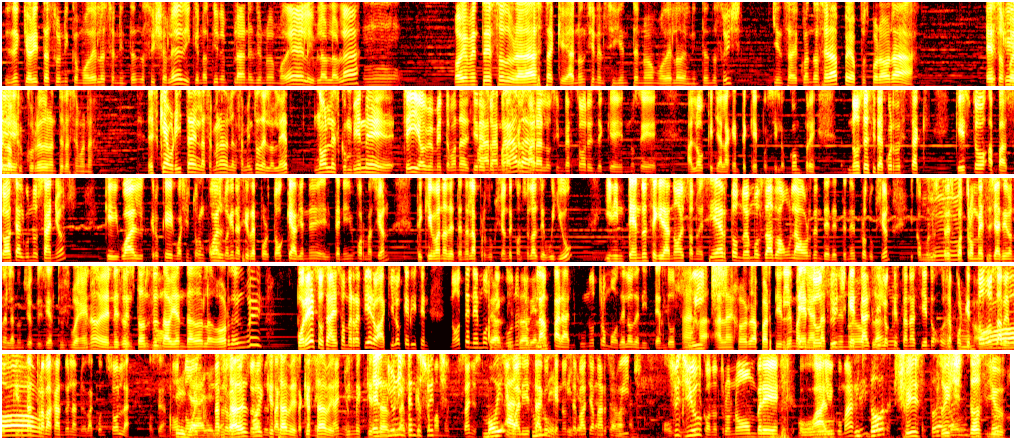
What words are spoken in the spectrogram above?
dicen que ahorita su único modelo es el Nintendo Switch OLED y que no tienen planes de un nuevo modelo y bla bla bla. Mm, Obviamente eso durará hasta que anuncien el siguiente nuevo modelo del Nintendo Switch. Quién sabe cuándo será, pero pues por ahora Es eso fue lo que- que ocurrió durante la semana. es que ahorita en la semana de lanzamiento del OLED no les conviene. Sí, obviamente van a decir Para eso para nada. calmar a los inversores de que no se aloquen y a la gente que pues sí lo compre. No sé si te acuerdas, Isaac, que esto pasó hace algunos años, que igual creo que Washington ¿Con Post cuál? o alguien así reportó que habían eh, tenido información de que iban a detener la producción de consolas de Wii U. Y Nintendo enseguida, no, eso no es cierto, no hemos dado aún la orden de detener producción. Y como los 3, Mm. 4 meses ya dieron el anuncio oficial. Pues bueno, Entonces, en ese pues, entonces no. no habían dado la orden, güey. Por eso, o sea, a eso me refiero. Aquí lo que dicen, no tenemos Pero ningún otro plan no. para algún otro modelo de Nintendo Switch. Ajá, a lo mejor a partir de Nintendo mañana. Switch, ¿qué tal plan? si lo que están haciendo? O sea, porque todos sabemos que están trabajando en la nueva consola. O sea, no, sí, no ya, es una ya, ya. ¿Sabes, Moy? ¿Qué sabes? ¿Qué sabes? Dime qué el sabes. New Nintendo Switch. Años. Muy igual es algo que no que se va a llamar Switch. O Switch U. Con otro nombre. o algo más. Switch 2. Switch 2U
